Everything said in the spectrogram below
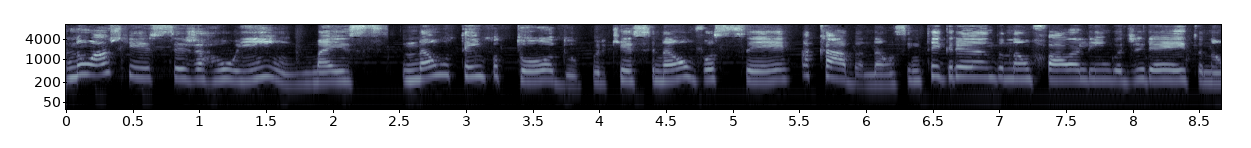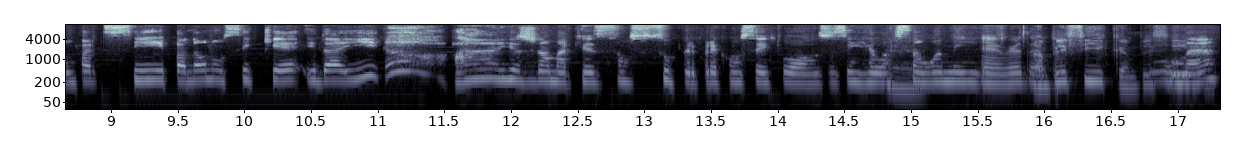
Não acho que isso seja ruim, mas não o tempo todo, porque senão você acaba não se integrando, não fala a língua direito, não participa, não não sei o quê. E daí, ai, os dinamarqueses são super preconceituosos em relação a mim, É verdade. Amplifica, amplifica. né?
